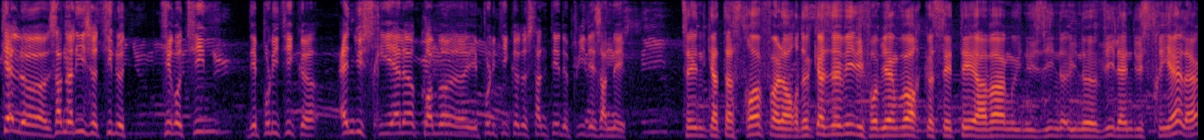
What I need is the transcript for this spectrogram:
quelles, analyses tire-t-il des politiques industrielles comme les politiques de santé depuis des années? C'est une catastrophe. Alors, de Caseville, il faut bien voir que c'était avant une, ville industrielle. Hein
